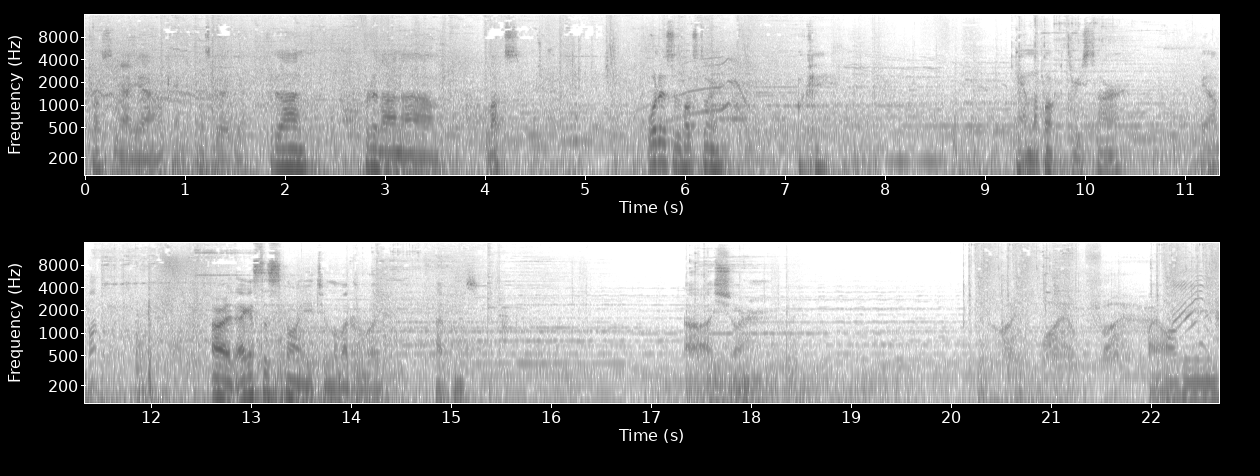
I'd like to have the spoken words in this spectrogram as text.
Plus. Yeah, yeah, okay. That's good idea. Put it on put it on um Lux. What is the Lux doing? Okay. Yeah, I'm not for three star. Yeah, I'm Alright, I guess this is going on YouTube no matter what happens. Uh sure. Buy all these.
